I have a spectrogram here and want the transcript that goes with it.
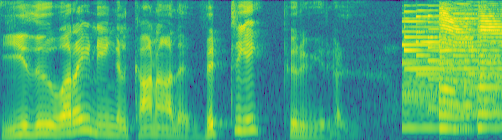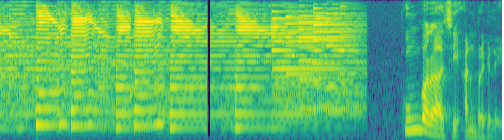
இதுவரை நீங்கள் காணாத வெற்றியை பெறுவீர்கள். கும்பராசி அன்பர்களே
